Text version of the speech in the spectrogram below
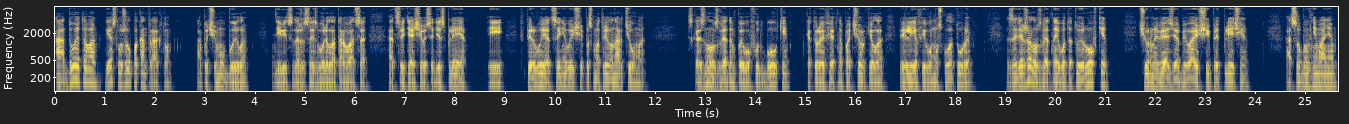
А до этого я служил по контракту. А почему было? Девица даже соизволила оторваться от светящегося дисплея и впервые оценивающе посмотрела на Артема. Скользнула взглядом по его футболке, которая эффектно подчеркивала рельеф его мускулатуры, задержала взгляд на его татуировки, черной вязью обвивающей предплечье, Особым вниманием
